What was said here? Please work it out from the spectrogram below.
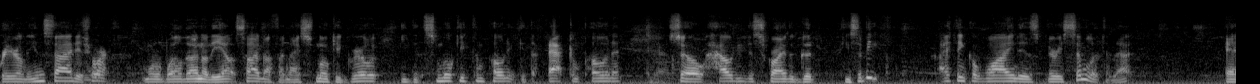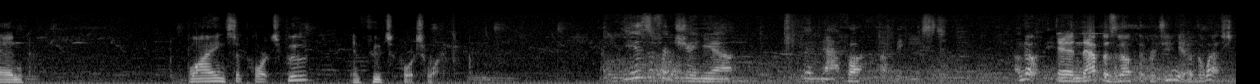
rare on the inside. It's Sure. more well done on the outside off a nice smoky grill. You get the smoky component, get the fat component. So how do you describe a good piece of beef? I think a wine is very similar to that. And wine supports food and food supports wine. Is Virginia the Napa of the East? No, and Napa's not the Virginia of the West.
